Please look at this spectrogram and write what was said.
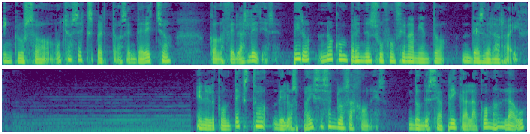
Incluso muchos expertos en derecho conocen las leyes, pero no comprenden su funcionamiento desde la raíz. En el contexto de los países anglosajones, donde se aplica la common law,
